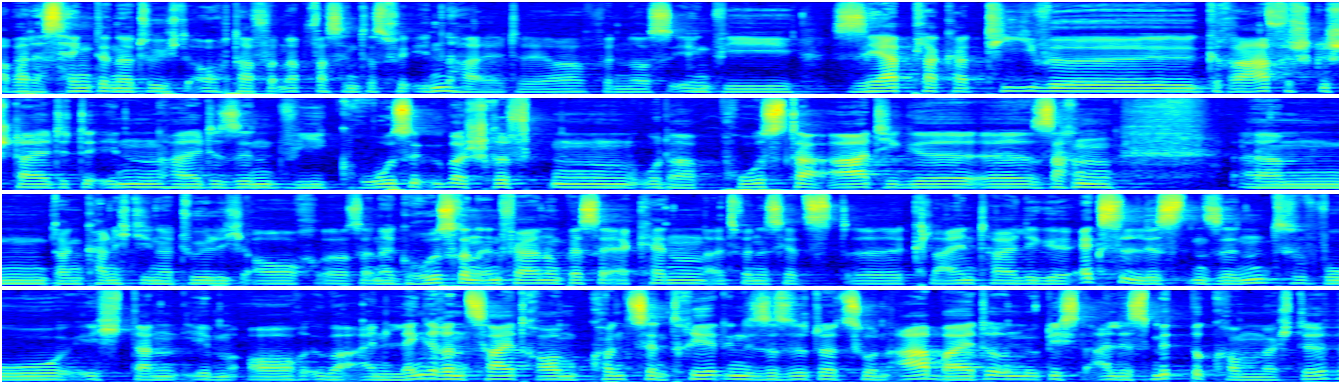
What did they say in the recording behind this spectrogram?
Aber das hängt dann natürlich auch davon ab, was sind das für Inhalte. Ja? Wenn das irgendwie sehr plakative, grafisch gestaltete Inhalte sind, wie große Überschriften oder posterartige äh, Sachen, ähm, dann kann ich die natürlich auch aus einer größeren Entfernung besser erkennen, als wenn es jetzt äh, kleinteilige Excel-Listen sind, wo ich dann eben auch über einen längeren Zeitraum konzentriert in dieser Situation arbeite und möglichst alles mitbekommen möchte.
